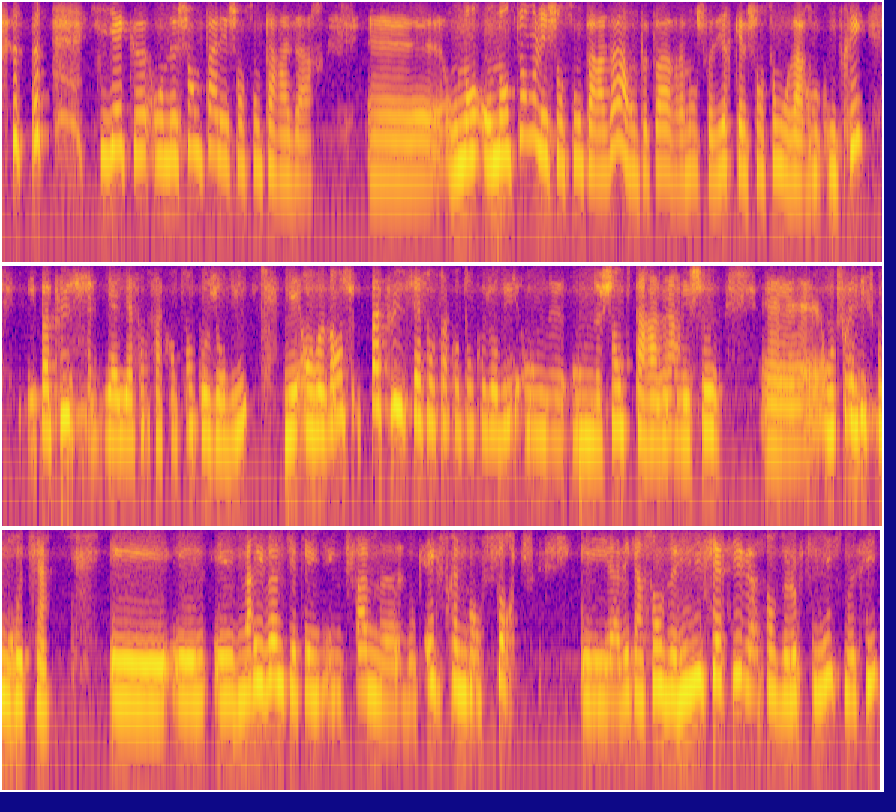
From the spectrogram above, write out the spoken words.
qui est qu'on ne chante pas les chansons par hasard. On, on entend les chansons par hasard, on ne peut pas vraiment choisir quelle chanson on va rencontrer, et pas plus il y a, il y a 150 ans qu'aujourd'hui. Mais en revanche, pas plus il y a 150 ans qu'aujourd'hui, on ne, chante par hasard les choses, Euh, on choisit ce qu'on retient. Et, et, Marie-Vonne, qui était une, femme euh, donc extrêmement forte et avec un sens de l'initiative, un sens de l'optimisme aussi,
